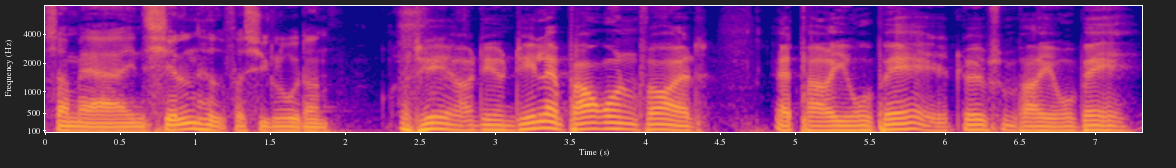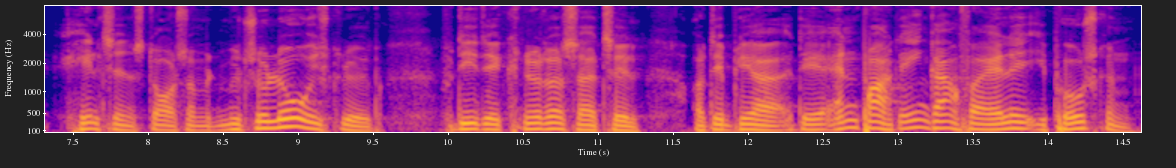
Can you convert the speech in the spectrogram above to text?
som er en sjældenhed for cykelrytteren. Og det, og det er jo en del af baggrunden for, at, at Paris-Roubaix, et løb som Paris-Roubaix, hele tiden står som et mytologisk løb, fordi det knytter sig til, og det, bliver, det er anbragt en gang for alle i påsken.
